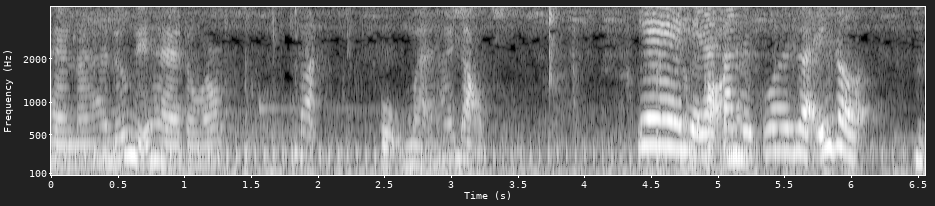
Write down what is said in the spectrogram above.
hè này hai đứa nghỉ hè rồi không. Phụ mẹ hái đậu yeah vậy là con được qua rẫy rồi.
